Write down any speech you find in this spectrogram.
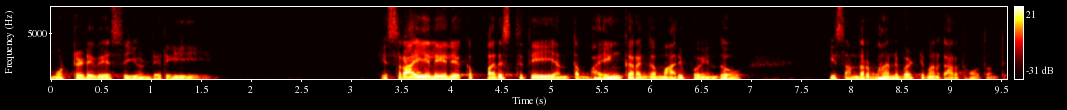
ముట్టడి వేసియుండిరి. ఇస్రాయేలీల యొక్క పరిస్థితి ఎంత భయంకరంగా మారిపోయిందో ఈ సందర్భాన్ని బట్టి మనకు అర్థమవుతుంది.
